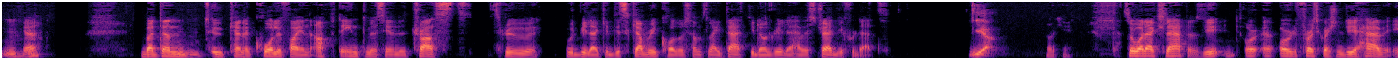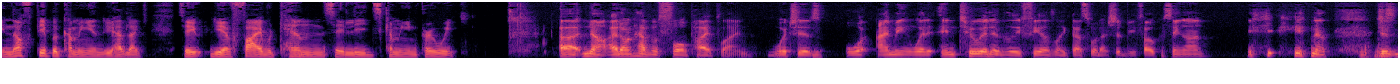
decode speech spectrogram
Mm-hmm. Yeah. But then mm-hmm. to kind of qualify and up the intimacy and the trust through would be like a discovery call or something like that. You don't really have a strategy for that. Yeah. Okay. So what actually happens? You, or or the first question: Do you have enough people coming in? Do you have like say do you have five or ten say leads coming in per week? Uh, no, I don't have a full pipeline, which is what I mean. What intuitively feels like that's what I should be focusing on. you know, mm-hmm. just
